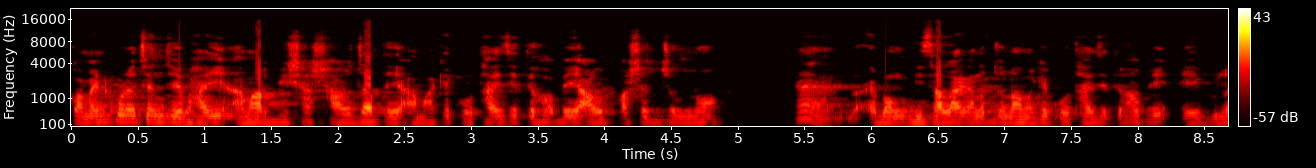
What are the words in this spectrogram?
কমেন্ট করেছেন যে, ভাই, আমার ভিসা সারজাতে আমাকে কোথায় যেতে হবে আউটপাসের জন্য? হ্যাঁ এবং ভিসা লাগানোর জন্য আমাকে কোথায় যেতে হবে? এইগুলো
